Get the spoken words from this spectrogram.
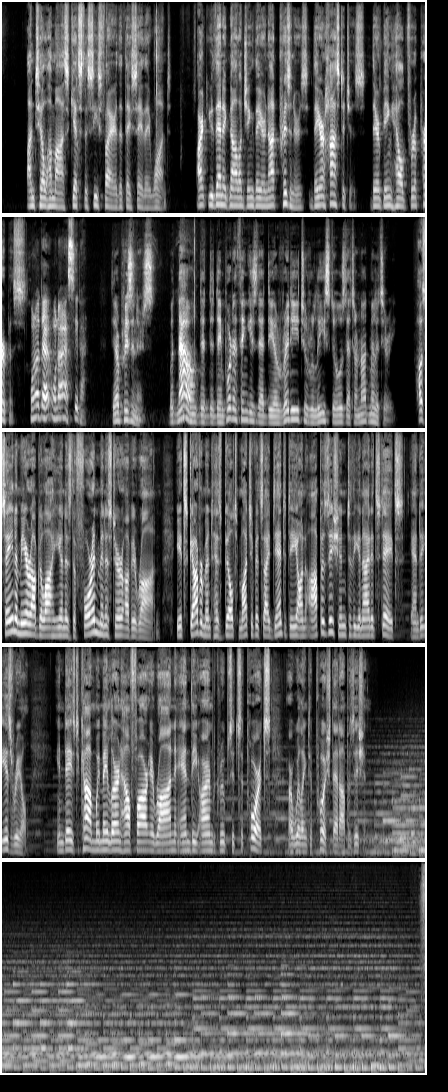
until Hamas gets the ceasefire that they say they want, aren't you then acknowledging they are not prisoners? They are hostages. They are being held for a purpose. They are prisoners. But now the, the, the important thing is that they are ready to release those that are not military. Hossein Amir Abdullahian is the foreign minister of Iran. Its government has built much of its identity on opposition to the United States and to Israel. In days to come, we may learn how far Iran and the armed groups it supports are willing to push that opposition.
